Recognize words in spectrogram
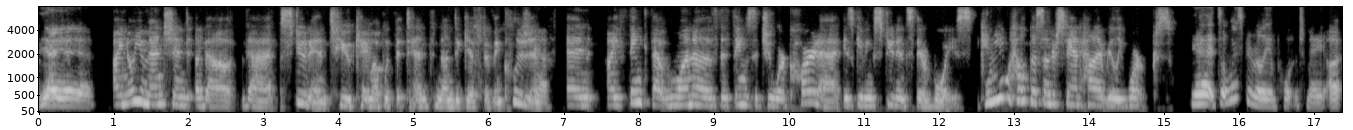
yeah, yeah, yeah. I know you mentioned about that student who came up with the 10th Nunda gift of inclusion. Yeah. And I think that one of the things that you work hard at is giving students their voice. Can you help us understand how that really works? Yeah, it's always been really important to me. I,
